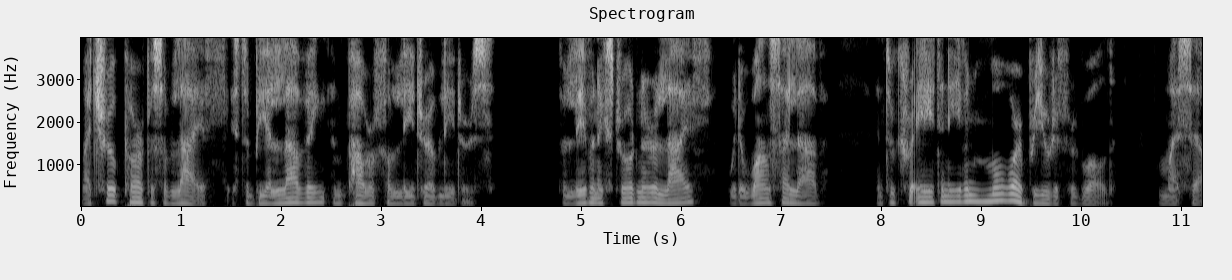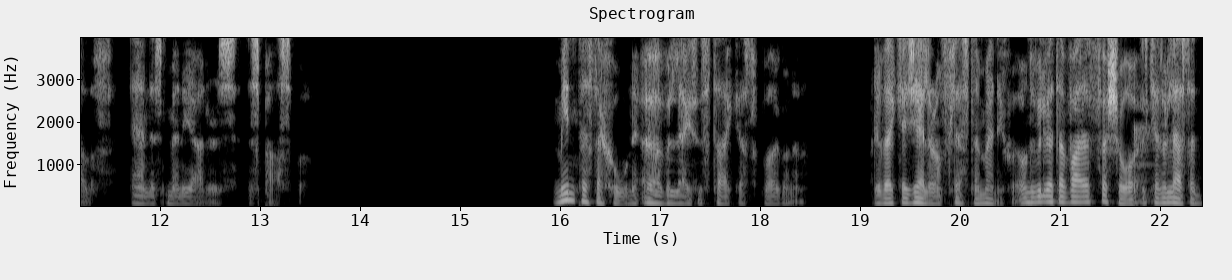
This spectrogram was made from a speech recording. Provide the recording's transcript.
My true purpose of life is to be a loving and powerful leader of leaders. To live an extraordinary life with the ones I love and to create an even more beautiful world for myself and as many others as possible. Min prestation är överlägset starkast på ögonen. Och det verkar gälla de flesta människor. Om du vill veta varför så kan du läsa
